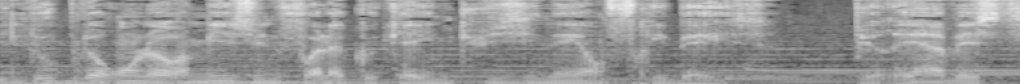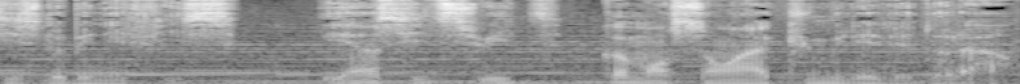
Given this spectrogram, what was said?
Ils doubleront leur mise une fois la cocaïne cuisinée en freebase, puis réinvestissent le bénéfice, et ainsi de suite, commençant à accumuler des dollars.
